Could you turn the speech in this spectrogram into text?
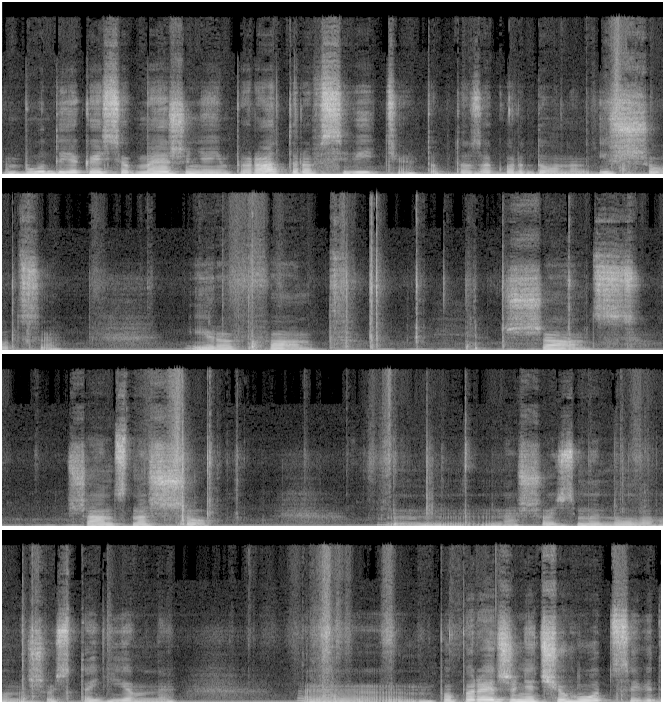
Буде якесь обмеження імператора в світі, тобто за кордоном. І що це? Ірафант. Шанс. Шанс на що? На щось з минулого, на щось таємне. Е, Попередження чого це від,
